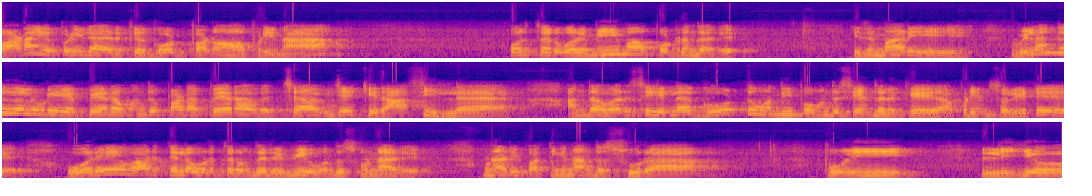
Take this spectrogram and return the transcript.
படம் எப்படிடா இருக்குது கோட் படம் அப்படின்னா ஒருத்தர் ஒரு மீமா போட்டிருந்தாரு. இது மாதிரி விலங்குகளுடைய பேரை வந்து படப்பேராக வச்சா விஜய்க்கு ராசி இல்லை. அந்த வரிசையில் கோட்டு வந்து இப்போ வந்து சேர்ந்துருக்கு அப்படின்னு சொல்லிட்டு ஒரே வார்த்தையில் ஒருத்தர் வந்து ரிவ்யூ வந்து சொன்னார். முன்னாடி பார்த்தீங்கன்னா அந்த சுறா புலி லியோ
